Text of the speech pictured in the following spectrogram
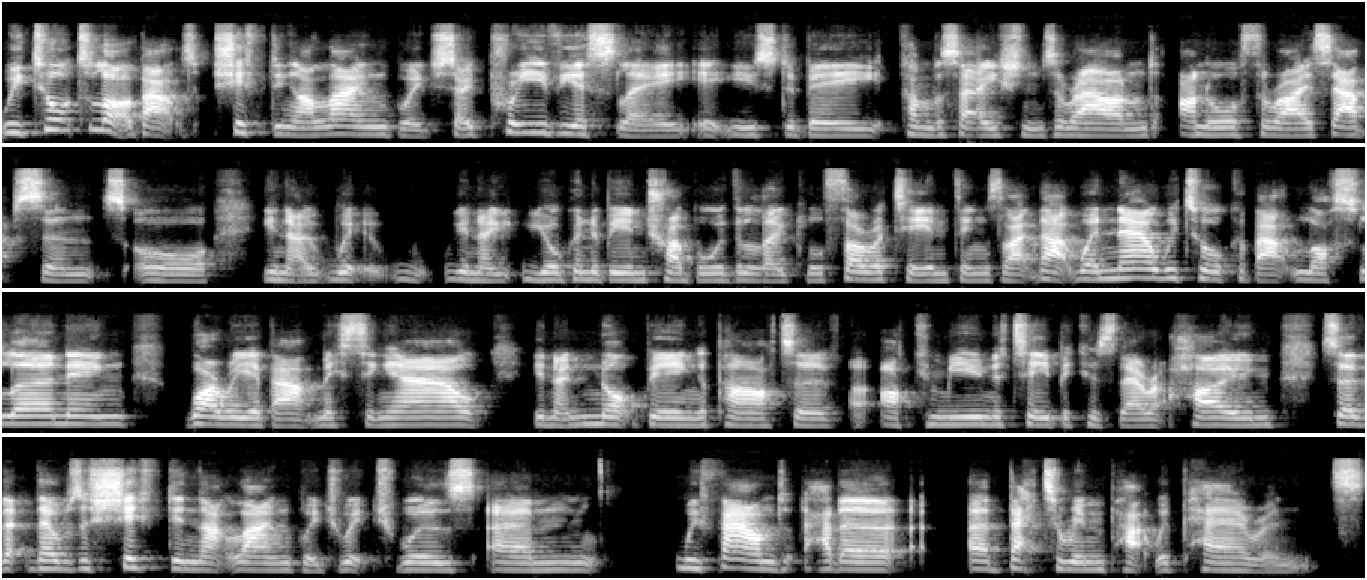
we talked a lot about shifting our language. So previously, it used to be conversations around unauthorized absence, or you know, we, you know, you're going to be in trouble with the local authority and things like that. Where now we talk about lost learning, worry about missing out, you know, not being a part of our community because they're at home. So that there was a shift in that language, which was um, we found had a a better impact with parents.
